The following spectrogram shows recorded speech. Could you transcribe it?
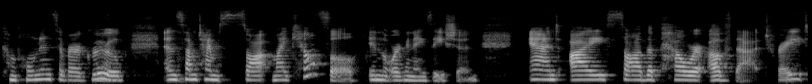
components of our group yeah. and sometimes sought my counsel in the organization. And I saw the power of that, right?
